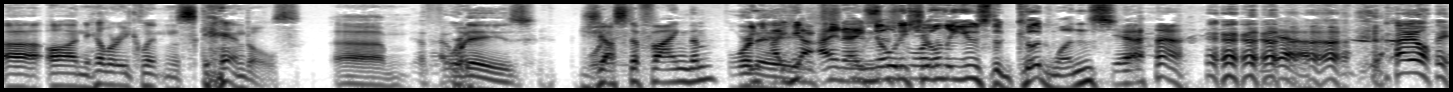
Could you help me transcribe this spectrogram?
uh, on Hillary Clinton's scandals. Um, Four days. Justifying them? Four I- yeah, and I noticed you only use the good ones. Yeah. yeah. I only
